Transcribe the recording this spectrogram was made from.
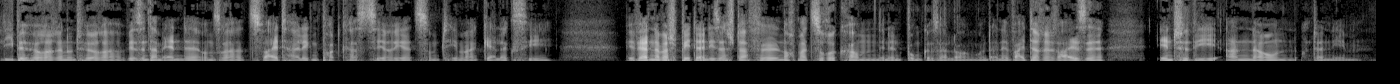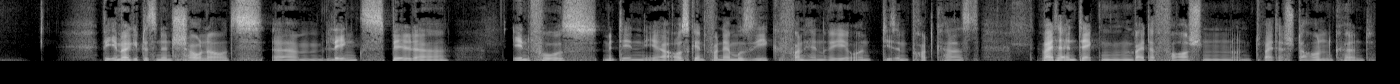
Liebe Hörerinnen und Hörer, wir sind am Ende unserer zweiteiligen Podcast-Serie zum Thema Galaxy. Wir werden aber später in dieser Staffel nochmal zurückkommen in den Bunkersalon und eine weitere Reise into the unknown unternehmen. Wie immer gibt es in den Show Notes ähm, Links, Bilder, Infos, mit denen ihr ausgehend von der Musik von Henry und diesem Podcast weiter entdecken, weiter forschen und weiter staunen könnt.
